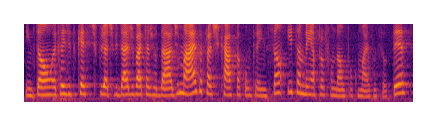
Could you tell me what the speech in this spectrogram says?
Então, eu acredito que esse tipo de atividade vai te ajudar demais a praticar a sua compreensão e também aprofundar um pouco mais no seu texto.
